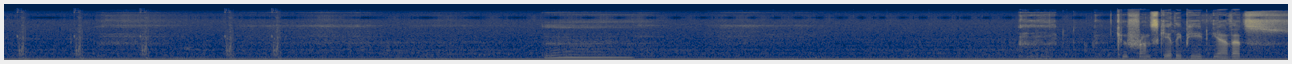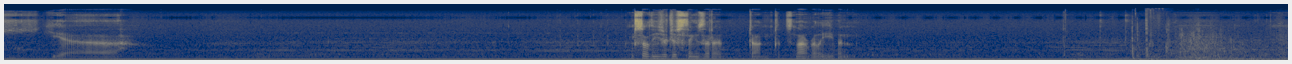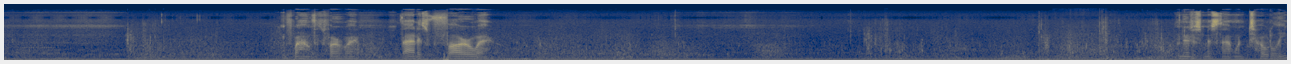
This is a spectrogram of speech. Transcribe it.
Confront Scaly Pete. Yeah, that's. Yeah. So these are just things that I've done. It's not really even. Wow, that's far away. That is far away. just missed that one totally.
